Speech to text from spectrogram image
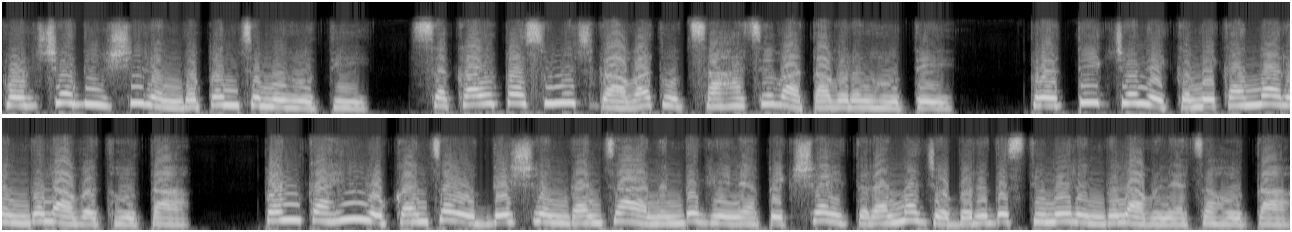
पुढच्या दिवशी रंगपंचमी होती. सकाळपासूनच गावात उत्साहाचे वातावरण होते. प्रत्येकजण एकमेकांना रंग लावत होता. पण काही लोकांचा उद्देश रंगांचा आनंद घेण्यापेक्षा इतरांना जबरदस्तीने रंग लावण्याचा होता.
